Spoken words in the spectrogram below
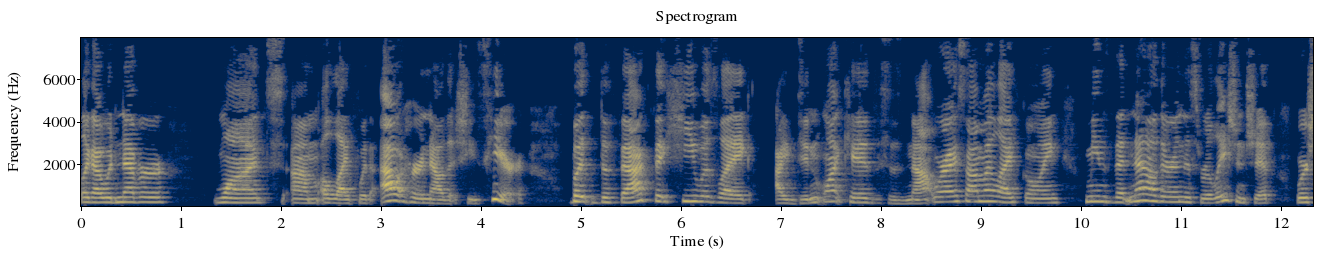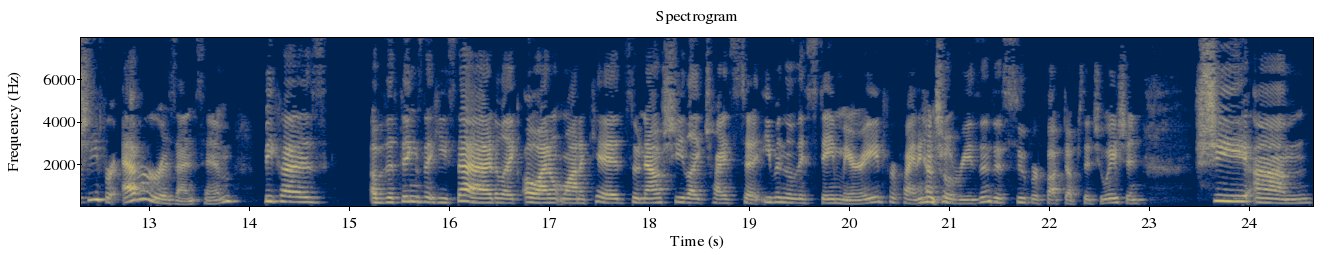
Like I would never want um, a life without her now that she's here. But the fact that he was like, I didn't want kids, this is not where I saw my life going, means that now they're in this relationship where she forever resents him because of the things that he said, like, oh, I don't want a kid. So now she like tries to, even though they stay married for financial reasons, it's super fucked up situation. She um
